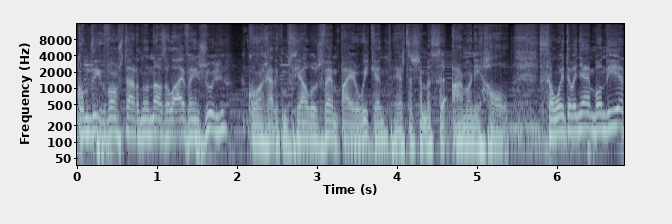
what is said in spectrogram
Como digo, vão estar no Nós Alive em julho, com a rádio comercial, os Vampire Weekend. Esta chama-se Harmony Hall. São 8 da manhã, bom dia.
